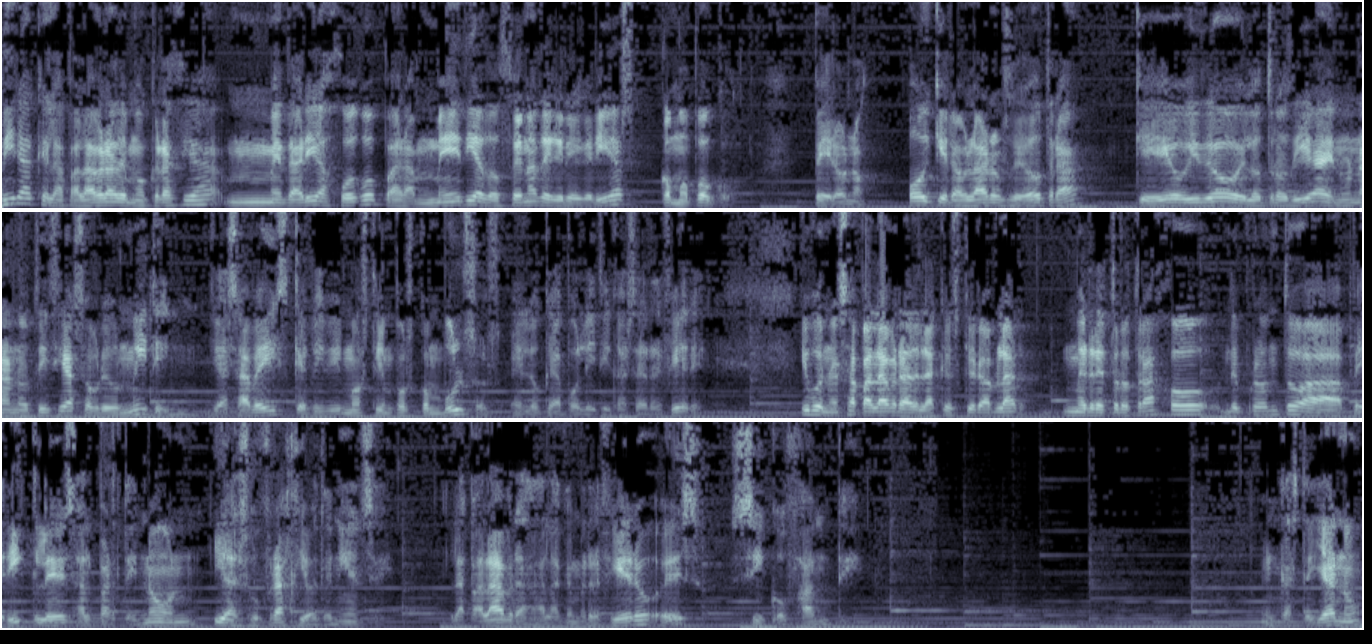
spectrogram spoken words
Mira que la palabra democracia me daría juego para media docena de grieguerías como poco, pero no, Hoy quiero hablaros de otra que he oído el otro día en una noticia sobre un meeting. Ya sabéis que vivimos tiempos convulsos en lo que a política se refiere. Y bueno, esa palabra de la que os quiero hablar me retrotrajo de pronto a Pericles, al Partenón y al sufragio ateniense. La palabra a la que me refiero es psicofante. En castellano,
